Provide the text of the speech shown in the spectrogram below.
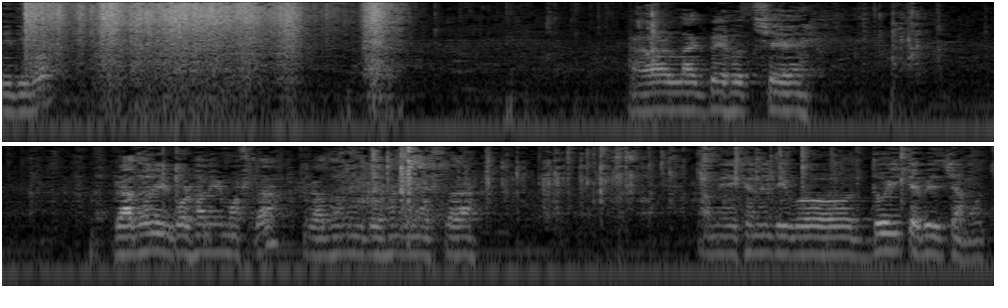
দিয়ে দিব। আর লাগবে হচ্ছে রাঁধুনির বোরহানির মশলা। রাঁধুনির বোরহানির মশলা আমি এখানে দিব দুই টেবিল চামচ।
